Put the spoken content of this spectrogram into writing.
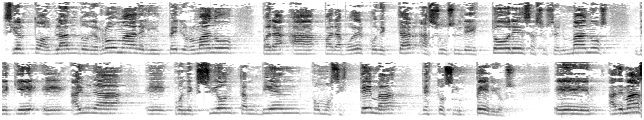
¿cierto? Hablando de Roma, del imperio romano, para, para poder conectar a sus lectores, a sus hermanos, de que eh, hay una eh, conexión también como sistema de estos imperios. Eh, además,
